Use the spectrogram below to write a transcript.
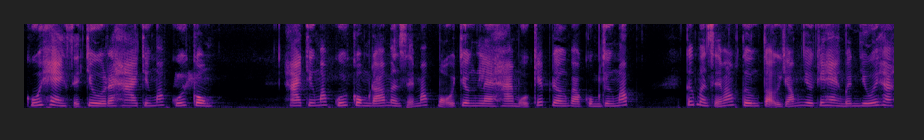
Cuối hàng sẽ chừa ra hai chân móc cuối cùng. Hai chân móc cuối cùng đó mình sẽ móc mỗi chân là hai mũi kép đơn vào cùng chân móc. Tức mình sẽ móc tương tự giống như cái hàng bên dưới ha.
